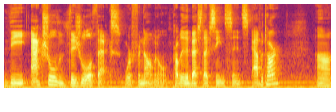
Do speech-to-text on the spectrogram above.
the actual visual effects were phenomenal. Probably the best I've seen since Avatar. Uh,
